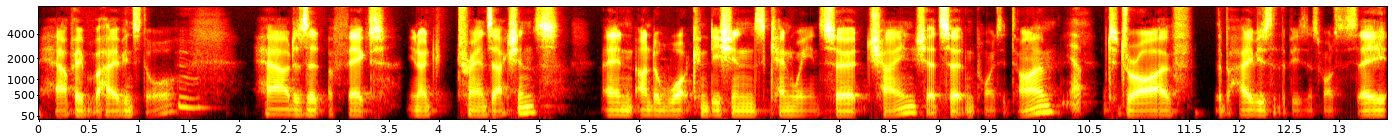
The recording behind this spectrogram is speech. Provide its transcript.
how people behave in store? Mm. How does it affect, you know, transactions? And under what conditions can we insert change at certain points in time Yep. to drive the behaviors that the business wants to see?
